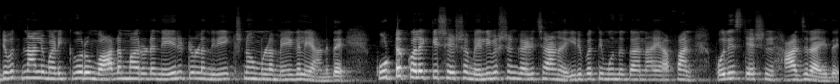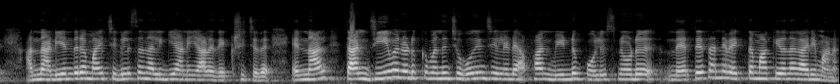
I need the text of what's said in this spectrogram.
ഇരുപത്തിനാല് മണിക്കൂറും വാർഡന്മാരുടെ നേരിട്ടുള്ള നിരീക്ഷണവുമുള്ള മേഖലയാണിത്. കൂട്ടക്കൊലയ്ക്ക് ശേഷം എലിവിഷം കഴിച്ചാണ് ഇരുപത്തിമൂന്നുകാരനായ അഫാൻ പോലീസ് സ്റ്റേഷനിൽ ഹാജരായത്. അന്ന് അടിയന്തരമായി ചികിത്സ നൽകിയാണ് ഇയാളെ രക്ഷിച്ചത്. എന്നാൽ താൻ ജീവനെടുക്കുമെന്ന് ചോദ്യം ചെയ്യലിനിടെ അഫാൻ വീണ്ടും പോലീസിനോട് നേരത്തെ തന്നെ വ്യക്തമാക്കിയിരുന്ന കാര്യമാണ്.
